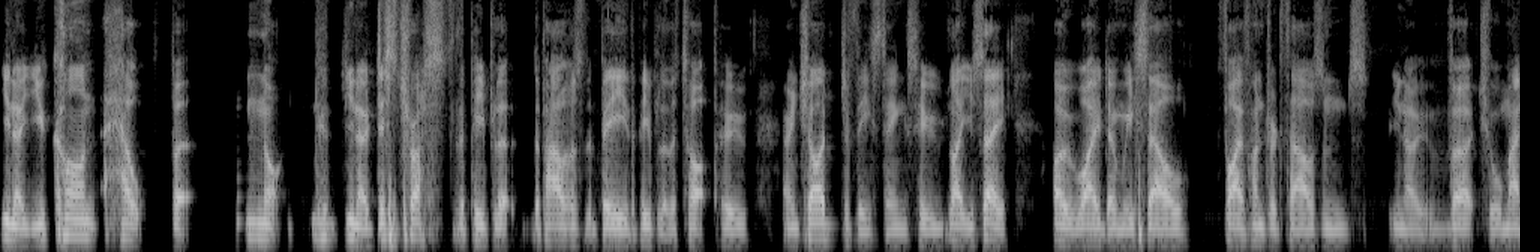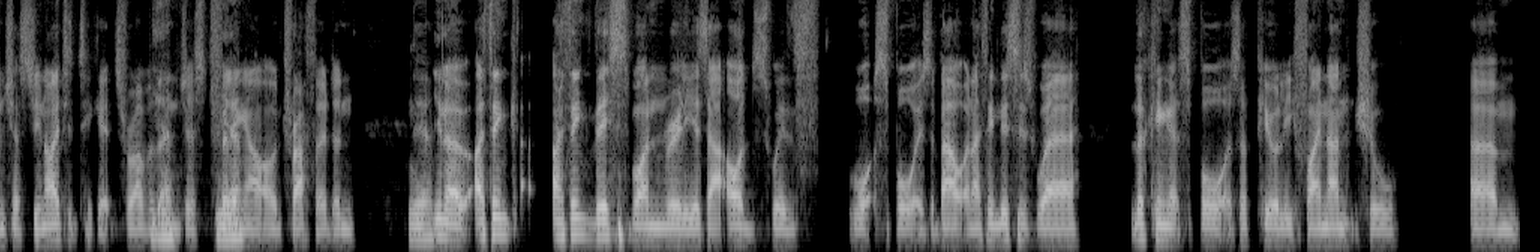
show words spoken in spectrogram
you know, you can't help but not, you know, distrust the people at the powers that be, the people at the top who are in charge of these things. Who, like you say, oh, why don't we sell five hundred thousand, you know, virtual Manchester United tickets rather Yeah. than just filling Yeah. out Old Trafford? And Yeah. you know, I think I think this one really is at odds with what sport is about, and I think this is where looking at sport as a purely financial um,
